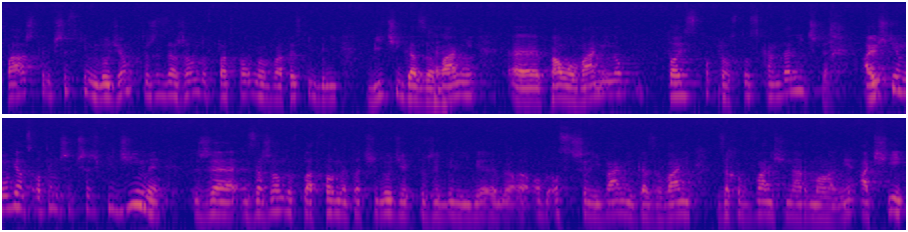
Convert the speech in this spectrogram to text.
twarz tym wszystkim ludziom, którzy za rządów Platformy Obywatelskiej byli bici, gazowani, e, pałowani. No, to jest po prostu skandaliczne. A już nie mówiąc o tym, że przecież widzimy, że zarządów Platformy to ci ludzie, którzy byli e, ostrzeliwani, gazowani, zachowywali się normalnie, a ci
